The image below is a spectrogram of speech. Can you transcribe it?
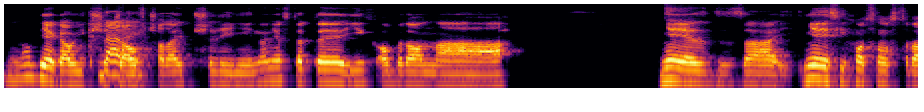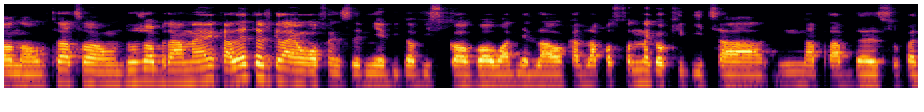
No biegał i krzyczał Dalej. wczoraj przy linii. No niestety ich obrona nie jest za, nie jest ich mocną stroną. Tracą dużo bramek, ale też grają ofensywnie, widowiskowo, ładnie dla oka, dla postronnego kibica. Naprawdę super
